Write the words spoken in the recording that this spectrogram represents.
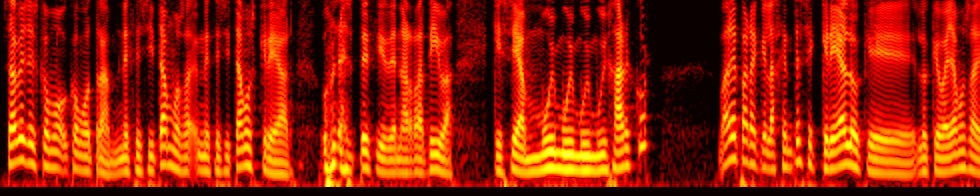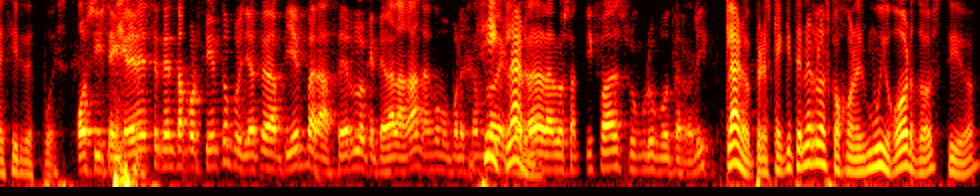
¿Sabes? Es como, como Trump. Necesitamos, necesitamos crear una especie de narrativa que sea muy, muy, muy, muy hardcore. ¿Vale? Para que la gente se crea lo que, lo que vayamos a decir después. O si se creen el 70%, pues ya te da pie para hacer lo que te da la gana, como por ejemplo Sí, claro. declarar a los antifas un grupo terrorista. Claro, pero es que hay que tener los cojones muy gordos, tío.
